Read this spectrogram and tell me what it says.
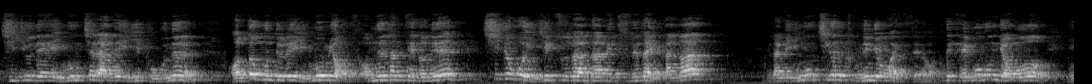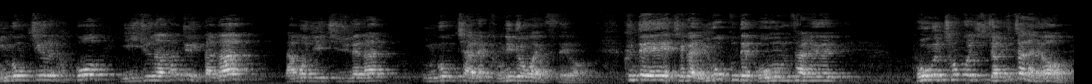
지주대 인공치아라는 이 부분은 어떤 분들의 잇몸이 없 는 상태에서는 치조고 이식수술을 한 다음에 두대 다 있다가 그 다음에 인공치근을 받는 경우가 있어요. 근데 대부분 경우 인공치근을 받고 2주나 3주 있다가 나머지 지주대나 인공치아를 받는 경우가 있어요. 근데 제가 일곱 군데 보험사를 보험을 청구를 직접 했잖아요.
